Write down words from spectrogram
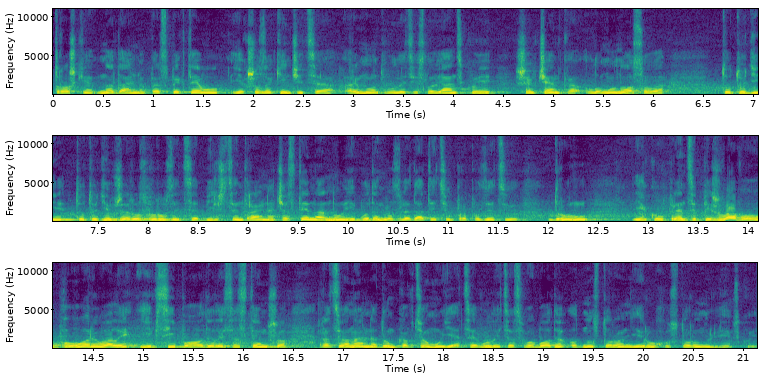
трошки на дальню перспективу. Якщо закінчиться ремонт вулиці Слов'янської, Шевченка, Ломоносова, то тоді, то тоді вже розгрузиться більш центральна частина. Ну і будемо розглядати цю пропозицію другу, яку в принципі жваво обговорювали, і всі погодилися з тим, що раціональна думка в цьому є. Це вулиця Свободи, односторонній рух у сторону Львівської.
